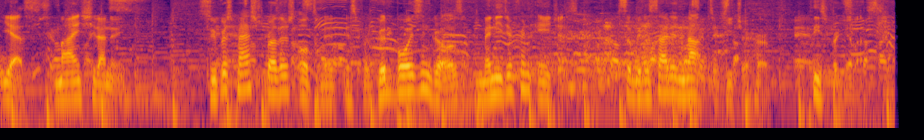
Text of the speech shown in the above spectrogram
Yes, Mai Shiranui. Super Smash Bros. Ultimate is for good boys and girls of many different ages, so we decided not to feature her. Please forgive us.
